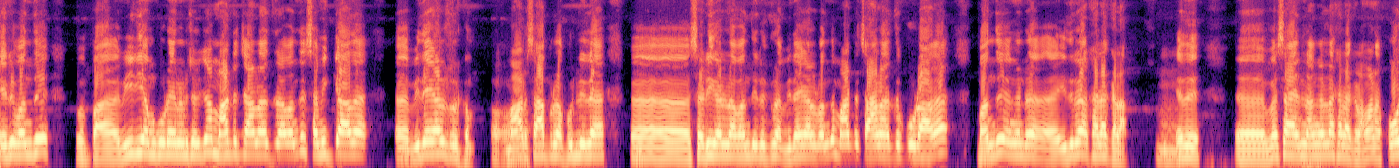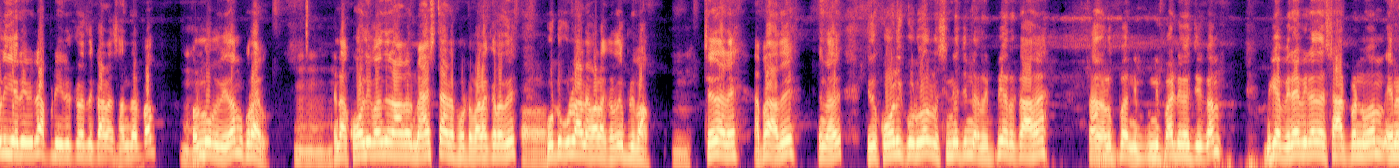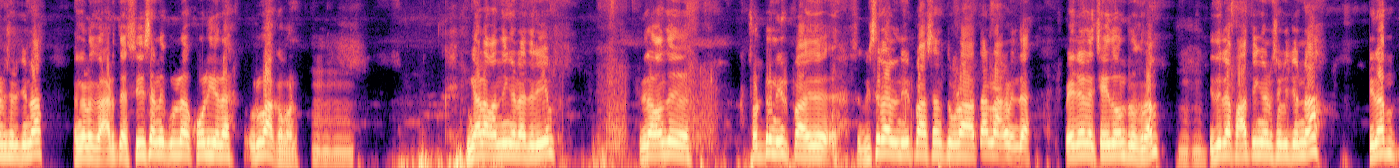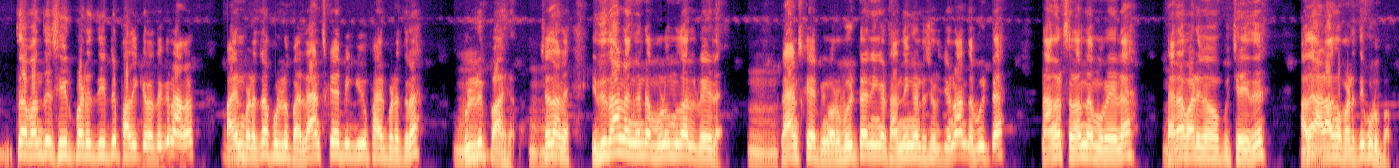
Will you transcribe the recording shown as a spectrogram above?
எரு வந்து வீரியம் கூட என்னன்னு சொல்லி சொன்னா மாட்டு சாணத்துல வந்து சமிக்காத விதைகள் இருக்கும். மாடு சாப்பிடுற புல்லுல செடிகள்ல வந்து இருக்கிற விதைகள் வந்து மாட்டு சாணத்துக்கு கூடாக வந்து எங்கிட்ட இதுல கலக்கலாம். அஹ், விவசாய நிலங்கள்ல கலக்கலாம். ஆனா கோழி எருவில அப்படி இருக்கிறதுக்கான சந்தர்ப்பம் தொண்ணூறு வீதம் குறைவு. ஏன்னா கோழி வந்து நாங்கள் மேட்ச் தானே போட்டு வளர்க்குறது கூட்டுக்குள்ளான வளர்க்குறது இப்படி வாங்க. சரிதானே? அப்ப அது என்னது இது கோழி கூடுவோம் சின்ன சின்ன ரிப்பேருக்காக நாங்கள் இப்போ நிப் நிப்பாட்டி வச்சிருக்கோம். மிக விரைவில் அதை ஸ்டார்ட் பண்ணுவோம். என்னன்னு சொல்லிச்சுன்னா எங்களுக்கு அடுத்த சீசனுக்குள்ள கோழிகளை உருவாக்க வேணும். இங்கால வந்தீங்கன்னா தெரியும். இதில் வந்து சொட்டு நீர்ப்பா இது விசிறல் நீர்ப்பாசனத்தூடாகத்தான் நாங்கள் இந்த வேலையில செய்து கொண்டிருக்கிறோம் ம், ம். இதுல பாத்தீங்கன்னு சொல்லி சொன்னா நிலத்தை வந்து சீர்படுத்திட்டு பதிக்கிறதுக்கு நாங்கள் பயன்படுத்துற புல்லுப்பாய் லேண்ட்ஸ்கேப்பிங்க்கு பயன்படுத்துற ம். சரிதானே? இதுதான் நாங்க முழு முதல் வேலை. லேண்ட்ஸ்கேப்பிங் ஒரு வீட்டை நீங்க தந்தீங்கன்னு சொல்லி சொன்னா அந்த வீட்டை நாங்கள் சிறந்த முறையில தர வடிவமைப்பு செய்து அதை அழகுபடுத்தி கொடுப்போம்.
